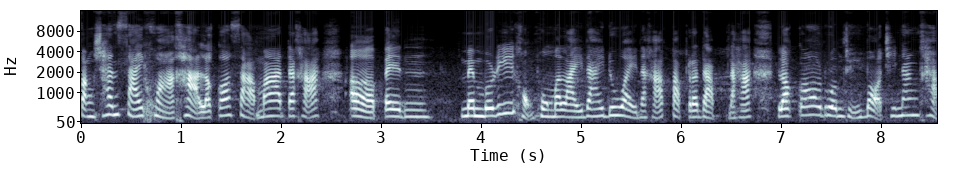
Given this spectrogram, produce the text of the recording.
ฟังก์ชันซ้ายขวาค่ะ แล้วก็สามารถนะคะ เอ่อ เป็นเมมโมรีของพวงมาลัยได้ด้วยนะคะ ปรับระดับนะคะ แล้วก็รวมถึงเบาะที่นั่งค่ะ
